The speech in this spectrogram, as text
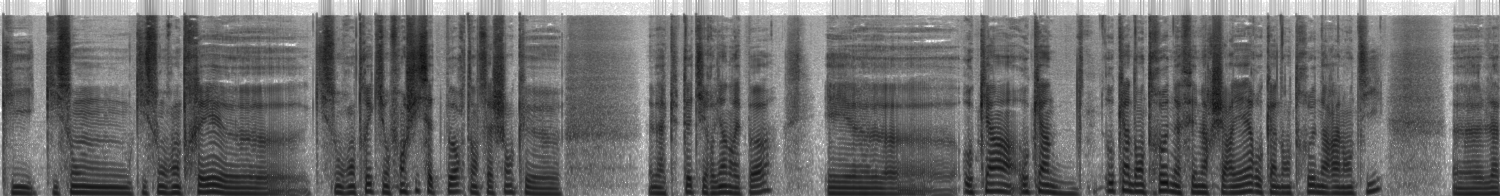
qui, qui, sont, qui sont rentrés, euh, qui sont rentrés, qui ont franchi cette porte en sachant que eh ben, peut-être ils reviendraient pas. Et euh, aucun, aucun, aucun d'entre eux n'a fait marche arrière, aucun d'entre eux n'a ralenti. Euh, là,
